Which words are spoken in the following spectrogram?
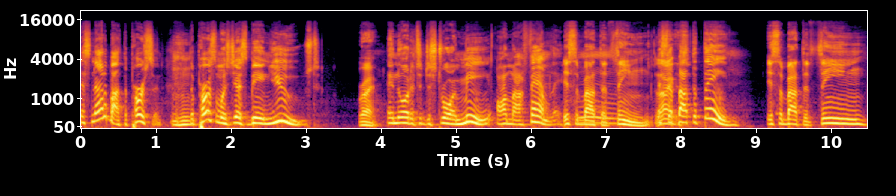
It's not about the person. The person was just being used Right. in order to destroy me or my family. It's, It's about the thing. Like, about the thing. it's about the thing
